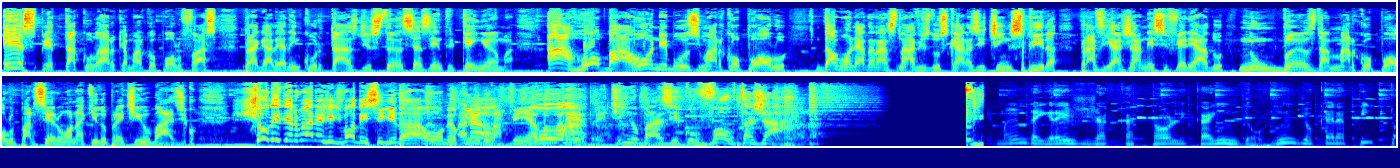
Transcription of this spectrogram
espetacular o que a Marco Polo faz pra galera encurtar as distâncias entre quem ama. Arroba ônibus Marco Polo. Dá uma olhada nas naves dos caras e te inspira pra viajar nesse feriado num bus da Marco Polo, parceirona aqui do Pretinho Básico. Show do intervalo, a gente volta em seguida, ô meu querido não. Rafinha. Vamos Boa. ali. Pretinho Básico volta já. Manda a Igreja Católica Índio, Índio Carapito.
